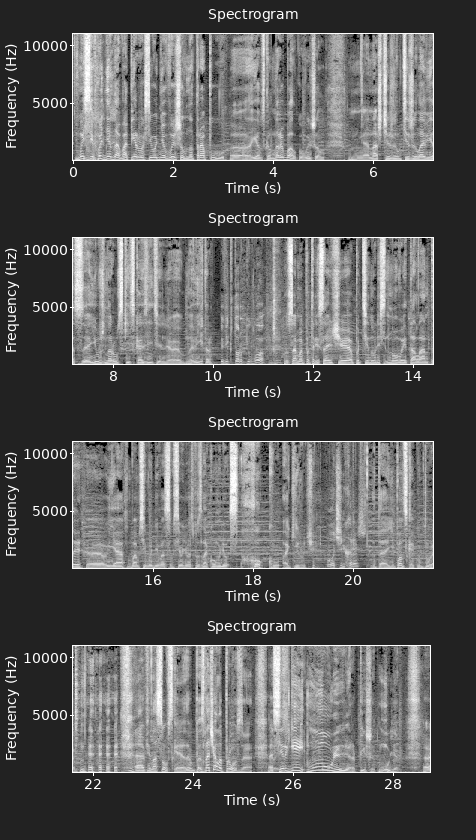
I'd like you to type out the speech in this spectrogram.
Мы сегодня, да, во-первых, сегодня вышел на тропу, э, я бы сказал, на рыбалку вышел наш тяжел- тяжеловес, э, южно-русский сказитель э, Виктор. Виктор Гюго. Но самое потрясающее, подтянулись новые таланты. Я вам сегодня вас, сегодня вас познакомлю с Хокку Акиручи. Очень хорошо. Это японская культура, Э, философская. Сначала проза. Сергей Муллер пишет. Муллер.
